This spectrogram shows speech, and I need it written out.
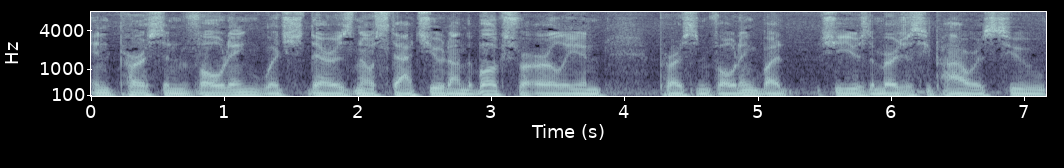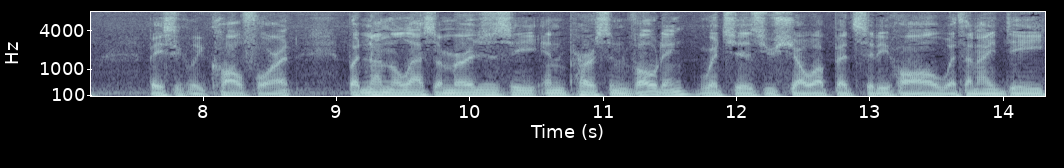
in-person voting, which there is no statute on the books for early in-person voting, but she used emergency powers to basically call for it. But nonetheless, emergency in-person voting, which is you show up at City Hall with an ID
